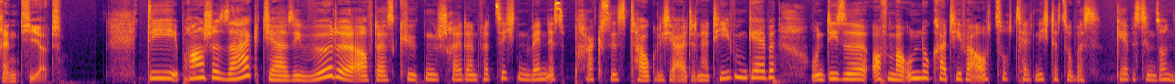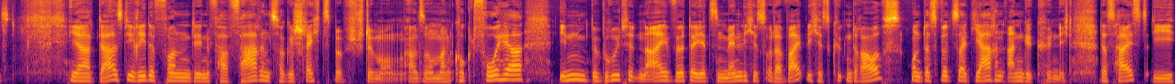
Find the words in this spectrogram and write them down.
rentiert. Die Branche sagt ja, sie würde auf das Kükenschreddern verzichten, wenn es praxistaugliche Alternativen gäbe. Und diese offenbar unlukrative Auszucht zählt nicht dazu. Was gäbe es denn sonst? Ja, da ist die Rede von den Verfahren zur Geschlechtsbestimmung. Also man guckt vorher, in bebrüteten Ei wird da jetzt ein männliches oder weibliches Küken draus. Und das wird seit Jahren angekündigt. Das heißt, die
